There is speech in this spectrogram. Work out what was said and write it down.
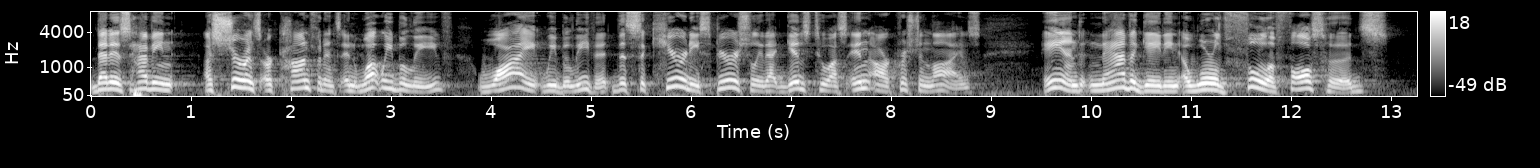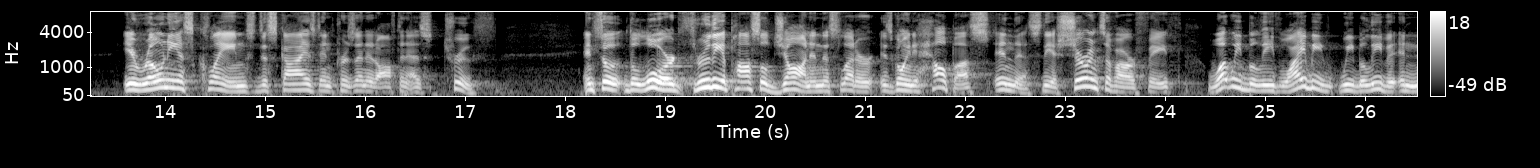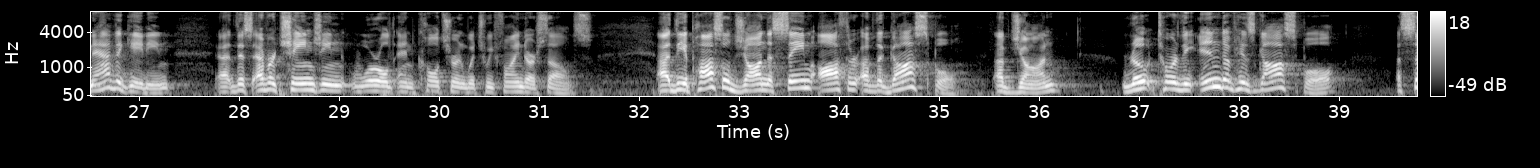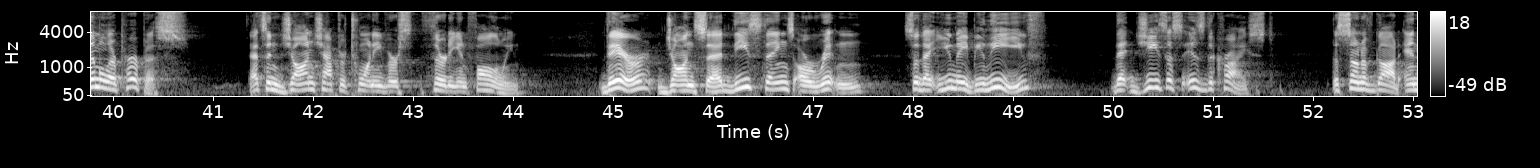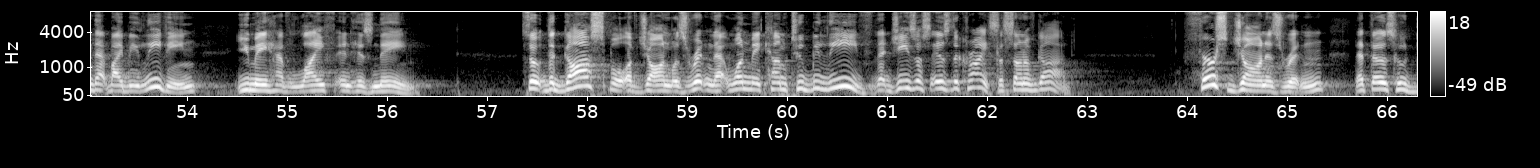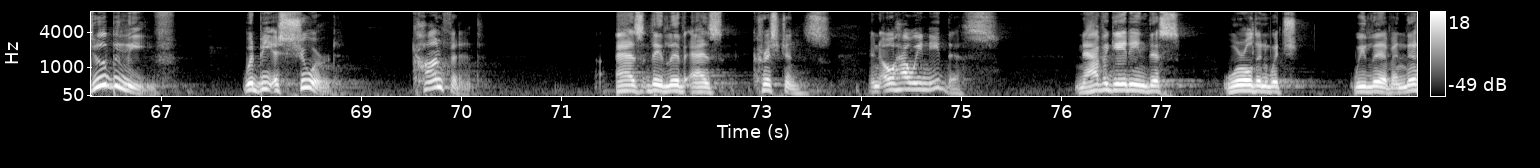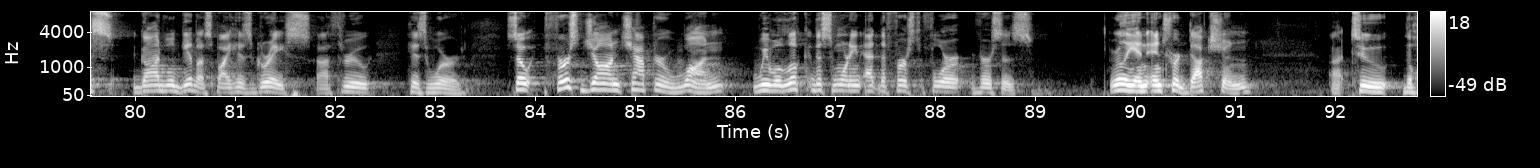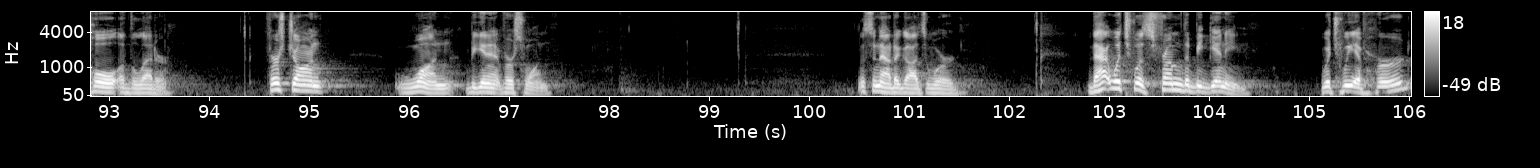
That is, having assurance or confidence in what we believe, why we believe it, the security spiritually that gives to us in our Christian lives, and navigating a world full of falsehoods, erroneous claims disguised and presented often as truth. And so the Lord, through the Apostle John in this letter, is going to help us in this the assurance of our faith, what we believe, why we, we believe it, in navigating uh, this ever changing world and culture in which we find ourselves. Uh, the Apostle John, the same author of the Gospel of John, wrote toward the end of his Gospel a similar purpose. That's in John chapter 20, verse 30 and following. There, John said, These things are written so that you may believe that Jesus is the Christ, the Son of God, and that by believing you may have life in his name. So the Gospel of John was written that one may come to believe that Jesus is the Christ, the Son of God. First John is written that those who do believe would be assured, confident, as they live as Christians. And oh, how we need this. Navigating this world in which we live. And this God will give us by His grace uh, through His Word. So, First John chapter 1 we will look this morning at the first four verses. Really, an introduction uh, to the whole of the letter. 1 John 1, beginning at verse 1. Listen now to God's word. That which was from the beginning, which we have heard,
